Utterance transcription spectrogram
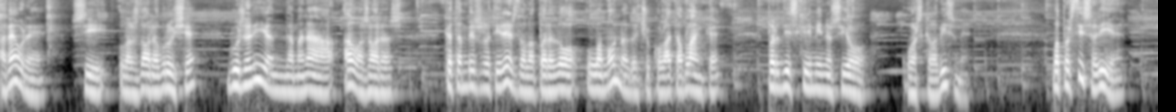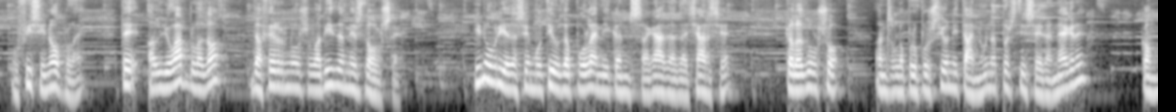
a veure si les d'hora bruixa gosarien demanar aleshores que també es retirés de l'aparador la mona de xocolata blanca per discriminació o esclavisme. La pastisseria ofici noble, té el lloable do de fer-nos la vida més dolça. I no hauria de ser motiu de polèmica ensegada de xarxa que la dolçor ens la proporcioni tant una pastissera negra com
